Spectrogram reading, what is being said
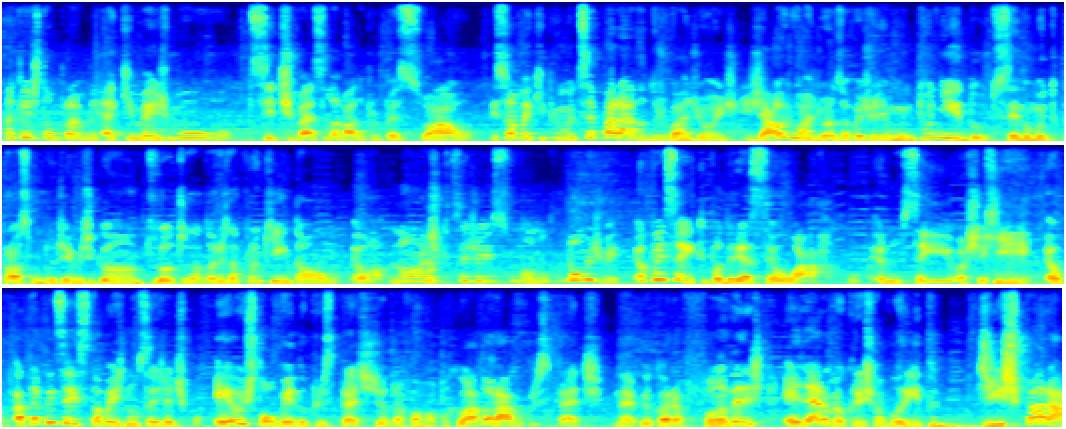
A questão para mim é que mesmo se tivesse levado pro pessoal, isso é uma equipe muito separada dos Guardiões. Já os Guardiões eu vejo ele muito unido, sendo muito próximo do James Gunn, dos outros atores da franquia. Então, eu não acho que seja isso, não. não vamos ver. Eu pensei que poderia ser o arco. Eu não sei, eu achei que. Eu até pensei se talvez não seja, tipo, eu estou vendo o Chris Pratt de outra forma, porque eu adorava o Chris Pratt. Na época que eu era fã deles, ele era o meu Chris favorito, disparado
